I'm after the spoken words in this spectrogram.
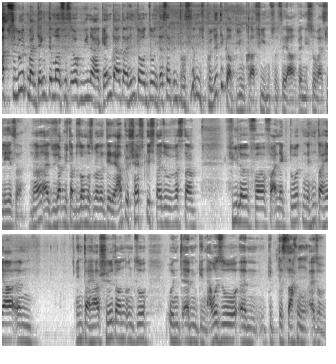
absolut, man denkt immer, es ist irgendwie eine Agenda dahinter und so. Und deshalb interessieren mich Politikerbiografien so sehr, wenn ich sowas lese. Ne? Also ich habe mich da besonders mit der DDR beschäftigt, also was da viele für, für Anekdoten hinterher, ähm, hinterher schildern und so. Und ähm, genauso ähm, gibt es Sachen, also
